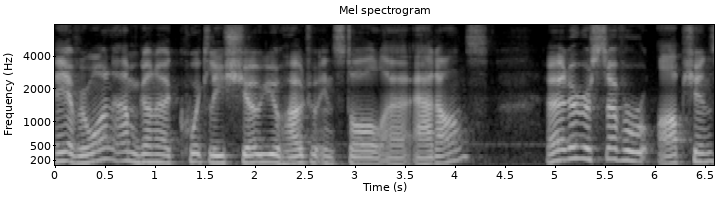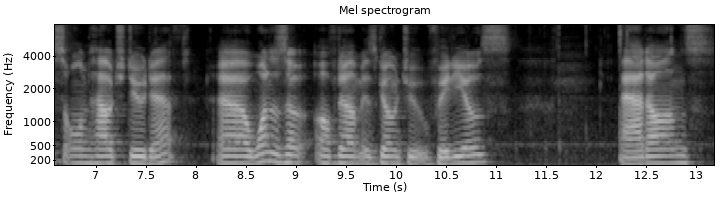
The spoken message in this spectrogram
Hey everyone, I'm gonna quickly show you how to install uh, add-ons. Uh, there are several options on how to do that. Uh, one of them is going to videos, add-ons,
